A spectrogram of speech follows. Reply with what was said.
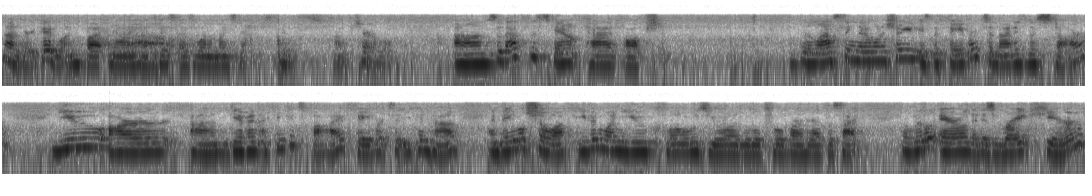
Not a very good one, but now I have this as one of my stamps. It's kind of terrible. Um, so that's the stamp pad option. The last thing that I want to show you is the favorites, and that is the star. You are um, given, I think it's five favorites that you can have, and they will show up even when you close your little toolbar here at the side. The little arrow that is right here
